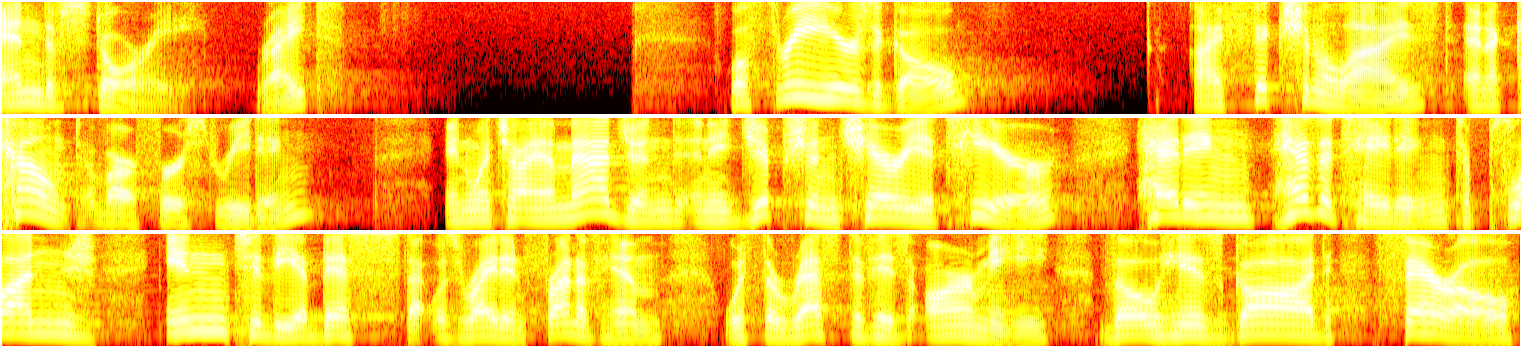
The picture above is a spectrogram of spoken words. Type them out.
End of story, right? Well, three years ago, I fictionalized an account of our first reading in which I imagined an Egyptian charioteer heading, hesitating to plunge into the abyss that was right in front of him with the rest of his army, though his god Pharaoh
